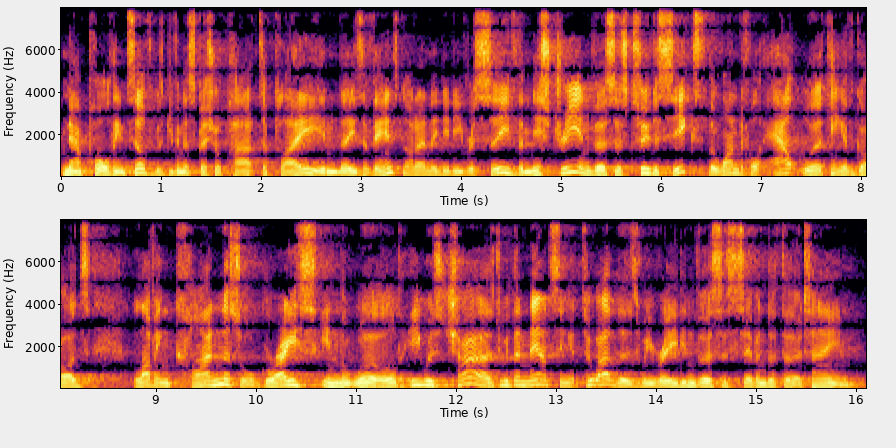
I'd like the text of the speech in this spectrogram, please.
Now, Paul himself was given a special part to play in these events. Not only did he receive the mystery in verses 2 to 6, the wonderful outworking of God's loving kindness or grace in the world, he was charged with announcing it to others, we read in verses 7 to 13.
